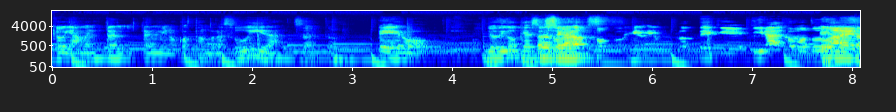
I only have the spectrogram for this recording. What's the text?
que obviamente terminó costándole su vida. exacto. Pero yo digo que esos son ganó- los pocos ejemplos de que, mira, como tú vas a decir,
